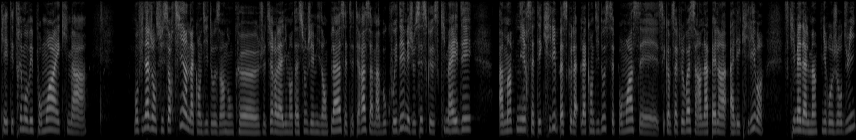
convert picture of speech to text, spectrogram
qui a été très mauvais pour moi et qui m'a, au final, j'en suis sortie hein, de la candidose. Hein, donc, euh, je veux dire, l'alimentation que j'ai mise en place, etc., ça m'a beaucoup aidé. Mais je sais ce, que, ce qui m'a aidé à maintenir cet équilibre, parce que la, candidose, c'est pour moi, c'est comme ça que je le vois, c'est un appel à, l'équilibre. Ce qui m'aide à le maintenir aujourd'hui,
